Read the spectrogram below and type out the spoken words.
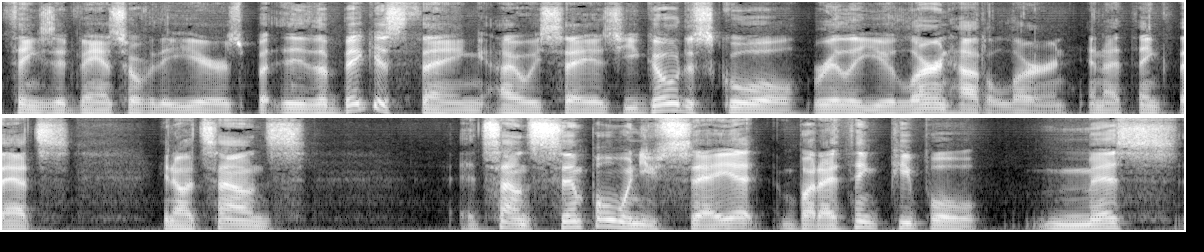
things advance over the years. But the biggest thing I always say is you go to school, really, you learn how to learn, and I think that's, you know, it sounds, it sounds simple when you say it, but I think people miss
